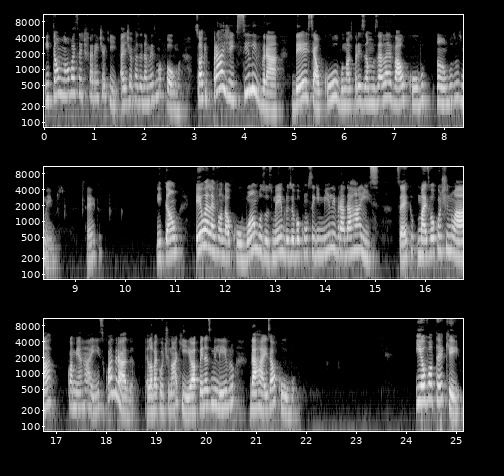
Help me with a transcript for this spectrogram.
Então, não vai ser diferente aqui. A gente vai fazer da mesma forma. Só que para a gente se livrar desse ao cubo, nós precisamos elevar ao cubo ambos os membros, certo? Então, eu elevando ao cubo ambos os membros, eu vou conseguir me livrar da raiz, certo? Mas vou continuar com a minha raiz quadrada. Ela vai continuar aqui. Eu apenas me livro da raiz ao cubo. E eu vou ter que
